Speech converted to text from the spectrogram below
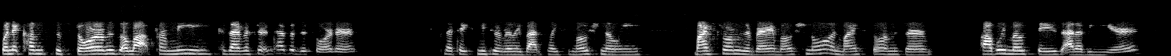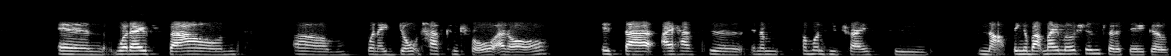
when it comes to storms, a lot for me, because I have a certain type of disorder that takes me to a really bad place emotionally. My storms are very emotional, and my storms are probably most days out of a year. And what I've found um, when I don't have control at all is that I have to, and I'm someone who tries to not think about my emotions for the sake of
